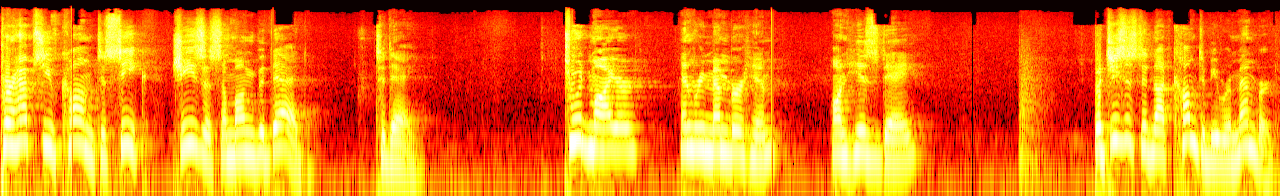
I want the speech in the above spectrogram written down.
Perhaps you've come to seek Jesus among the dead today, to admire and remember him on his day. But Jesus did not come to be remembered,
